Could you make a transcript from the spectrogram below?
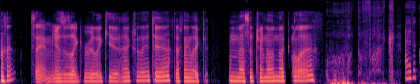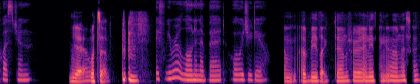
Same. Yours is like really cute, actually, too. Definitely like a massive turn on, not gonna lie. Oh, what the fuck? I have a question. Yeah, what's up? If we were alone in a bed, what would you do? um, I'd be like down for anything, honestly.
